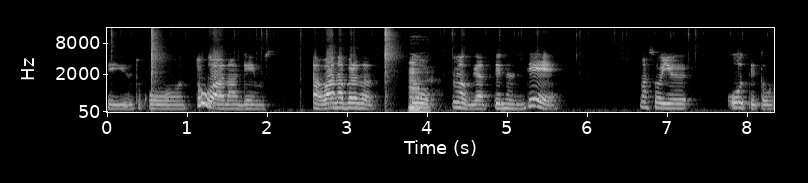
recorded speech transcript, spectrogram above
ていうところとワーナーゲームズ、あ、ワーナーブラザーズとうまくやってるんで、まあそういう大手と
